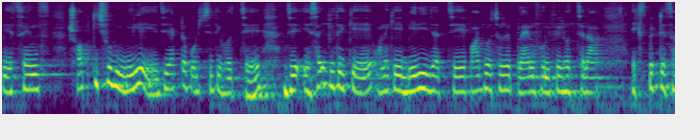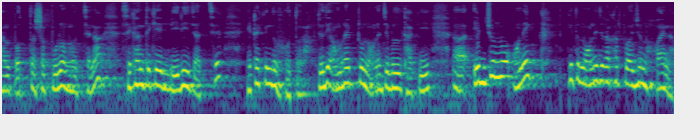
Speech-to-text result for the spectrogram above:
patience সব কিছু মিলে যে একটা পরিস্থিতি হচ্ছে যে এসআইপি থেকে অনেকেই বেরিয়ে যাচ্ছে, পাঁচ বছরের প্ল্যান ফুলফিল হচ্ছে না এক্সপেকটেশান প্রত্যাশা পূরণ হচ্ছে না, সেখান থেকে বেরিয়ে যাচ্ছে, এটা কিন্তু হতো না। যদি আমরা একটু নলেজেবল থাকি এর জন্য অনেক কিন্তু নলেজ রাখার প্রয়োজন হয় না।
